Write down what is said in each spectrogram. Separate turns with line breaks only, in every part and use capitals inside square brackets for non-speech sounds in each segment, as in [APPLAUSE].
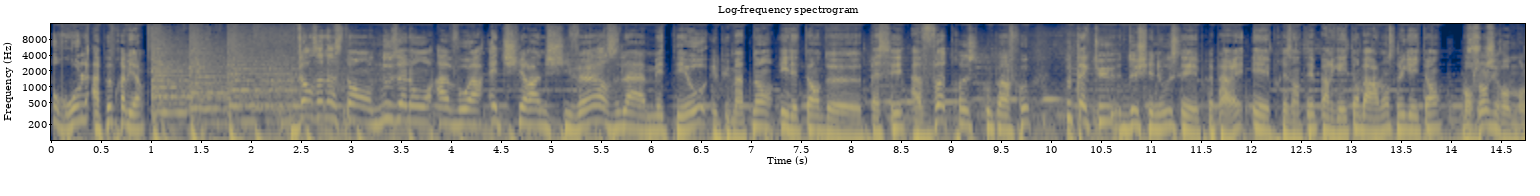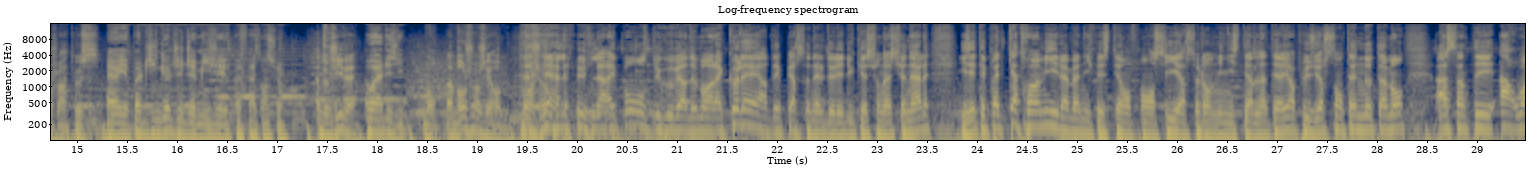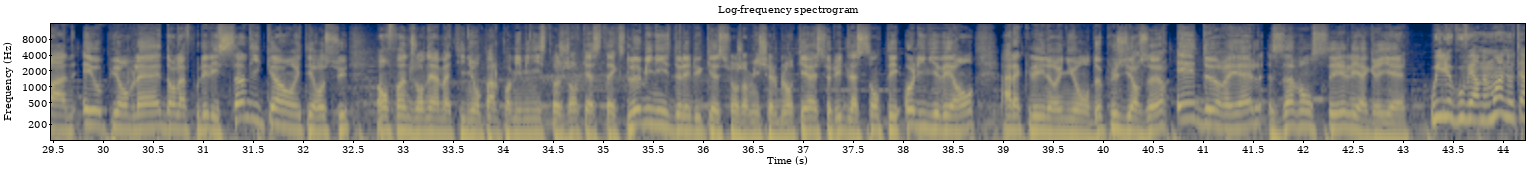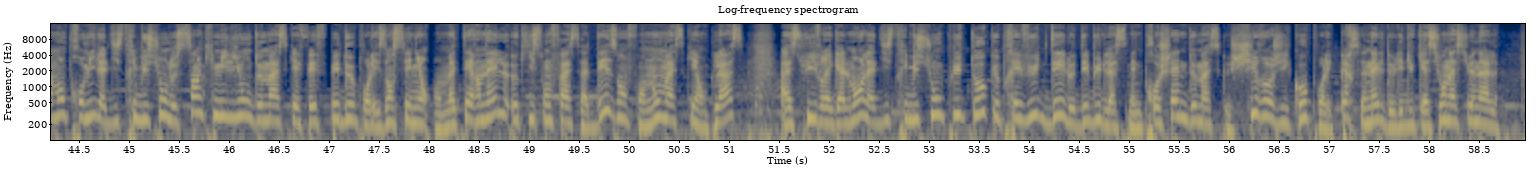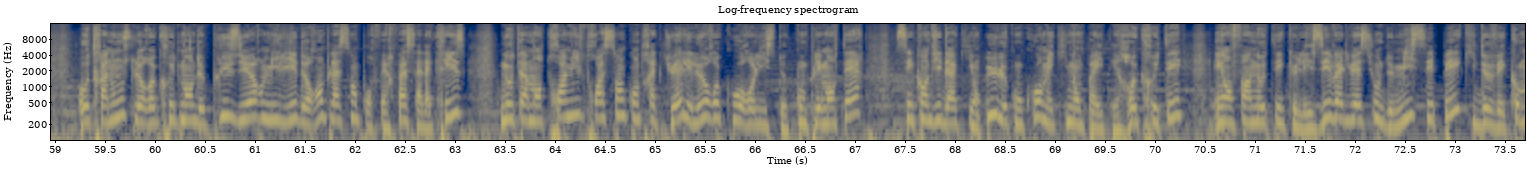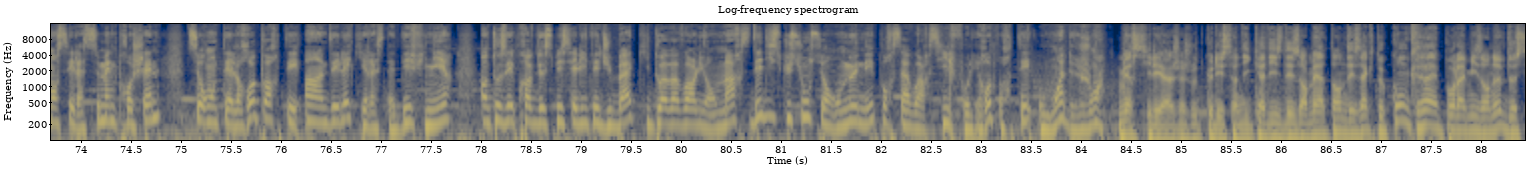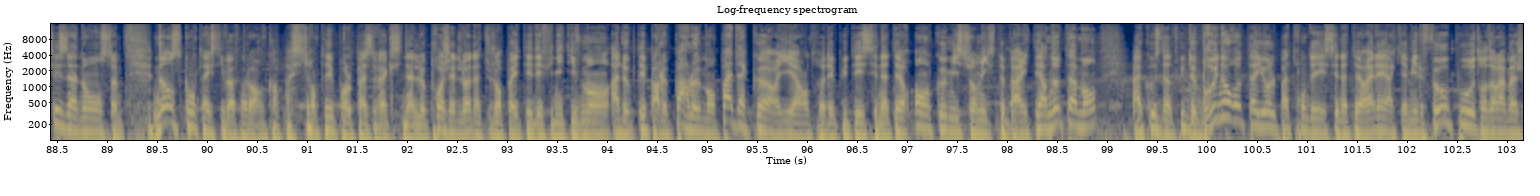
roule à peu près bien. Dans un instant, nous allons avoir Ed Sheeran Shivers, la météo. Et puis maintenant, il est temps de passer à votre scoop info. Toute l'actu de chez nous, c'est préparé et présenté par Gaëtan Barallon. Salut Gaëtan.
Bonjour Jérôme, bonjour à tous.
Il n'y a pas le jingle, j'ai déjà mis, j'ai pas fait attention.
Ah donc j'y vais
Ouais, allez-y.
Bon, bah bonjour Jérôme.
Bonjour. [LAUGHS]
la réponse du gouvernement à la colère des personnels de l'éducation nationale. Ils étaient près de 80 000 à manifester en France hier, selon le ministère de l'Intérieur. Plusieurs centaines notamment à saint à Rouen et au Puy-en-Velay. Dans la foulée, les syndicats ont été reçus en fin de journée à Matignon par le Premier ministre Jean Castex, le ministre de l'Éducation Jean-Michel Blanquer et celui de la Santé Olivier Véran. À la clé, une réunion de plusieurs heures et de réelles avancées, Léa Grillet.
Oui, le gouvernement a notamment promis la distribution de 5 millions de masques FFP2 pour les enseignants en maternelle, eux qui sont face à des enfants non masqués en classe. À suivre également la distribution plus tôt que prévu dès le début de la semaine prochaine de masques chirurgicaux pour les personnels de l'éducation nationale. Autre annonce, le recrutement de plusieurs milliers de remplaçants pour faire face à la crise, notamment 3300 contractuels et le recours aux listes complémentaires. Ces candidats qui ont eu le concours mais qui n'ont pas été recrutés. Et enfin, notez que les évaluations de mi-CP qui devaient commencer la semaine prochaine seront-elles reportées à un délai qui reste à définir? Quant aux épreuves de spécialité du bac qui doivent avoir lieu en mars, des discussions seront menées pour savoir s'il faut les reporter au mois de juin.
Merci Léa. J'ajoute que les syndicats disent désormais attendre des actes concrets pour la mise en œuvre de ces annonces. Dans ce contexte, il va falloir encore patienter pour le passe vaccinal. Le projet de loi n'a toujours pas été définitivement adopté par le Parlement. Pas d'accord hier entre députés et sénateurs en commission mixte paritaire, notamment à cause d'un tweet de Bruno Retailleau, le patron des sénateurs LR, qui a mis le feu aux poudres dans la majorité.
